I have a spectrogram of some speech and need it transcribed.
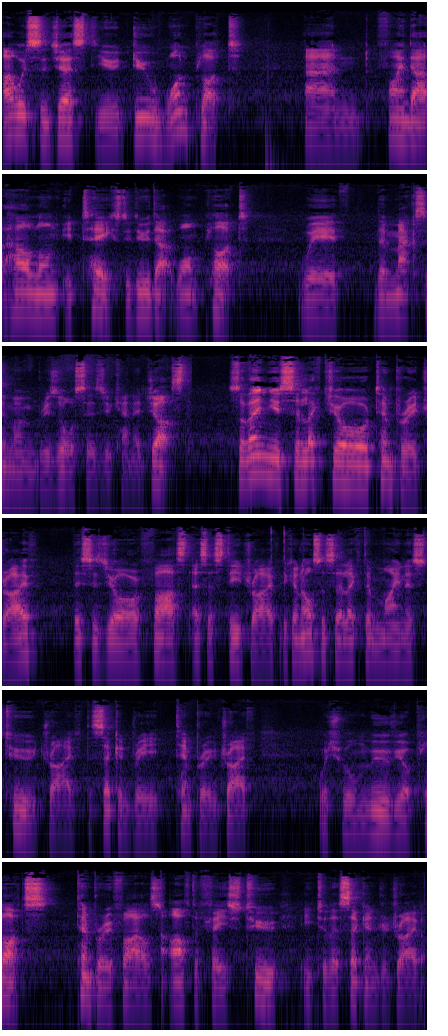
I would suggest you do one plot and find out how long it takes to do that one plot with the maximum resources you can adjust. So then you select your temporary drive. This is your fast SSD drive. You can also select the minus 2 drive, the secondary temporary drive, which will move your plots, temporary files, after phase 2 into the secondary drive.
